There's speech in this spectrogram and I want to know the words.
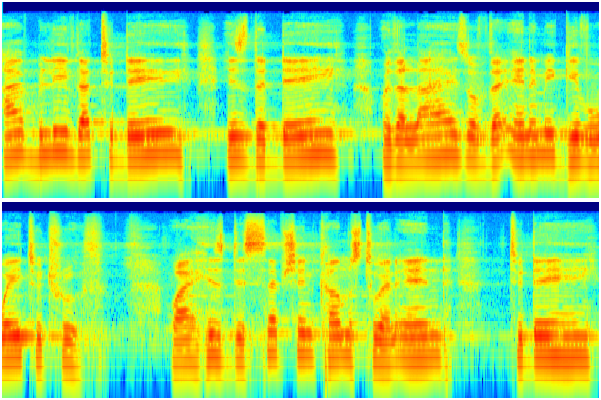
I believe that today is the day where the lies of the enemy give way to truth. Why his deception comes to an end today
